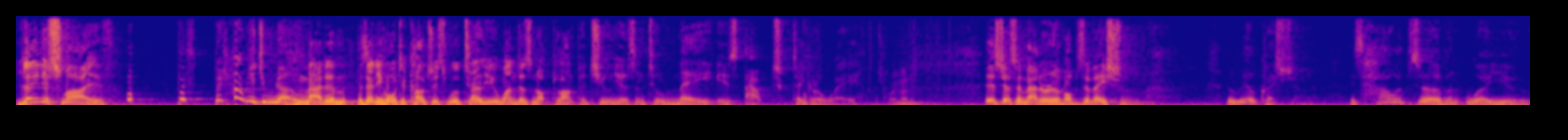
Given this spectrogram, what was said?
Lady Smythe. But, but how did you know? Madam, as any horticulturist will tell you, one does not plant petunias until May is out. Take her away. Sorry, madam. It's just a matter of observation. The real question is how observant were you?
